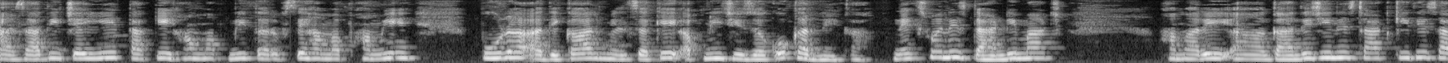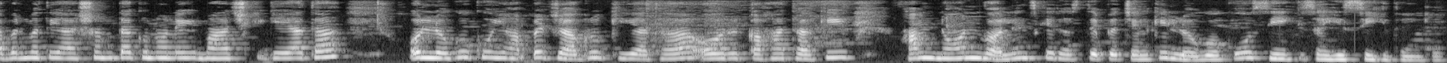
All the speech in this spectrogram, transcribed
आज़ादी चाहिए, ताकि हम अपनी तरफ़ से हम हमें पूरा अधिकार मिल सके अपनी चीज़ों को करने का। Next one is Dandi march हमारी गांधी जी ने स्टार्ट की थी, साबरमती आश्रम तक उन्होंने मार्च किया था और लोगों को यहाँ पर जागरूक किया था और कहा था कि हम नॉन वायलेंस के रास्ते पर चल के लोगों को सीख, सही सीख देंगे।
